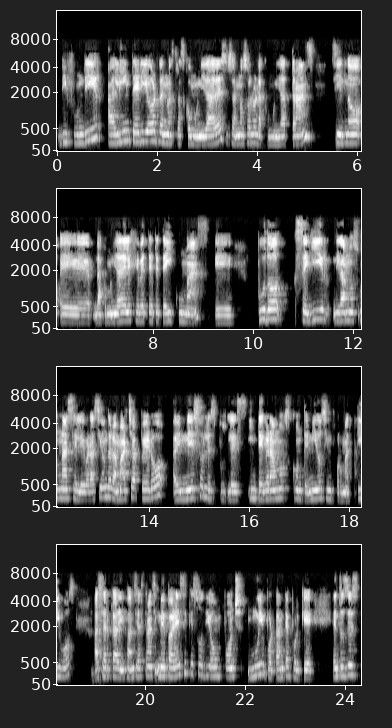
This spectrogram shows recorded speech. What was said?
difundir al interior de nuestras comunidades, o sea, no solo la comunidad trans, sino eh, la comunidad LGBTTIQ+, eh, pudo seguir, digamos, una celebración de la marcha, pero en eso les, pues, les integramos contenidos informativos acerca de infancias trans. Y me parece que eso dio un punch muy importante porque entonces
